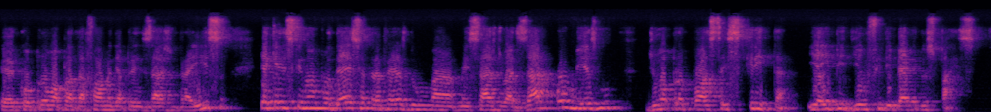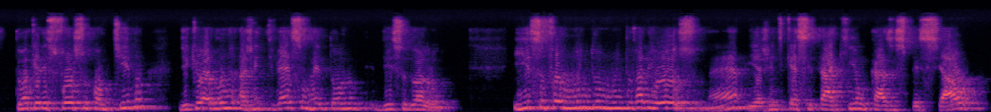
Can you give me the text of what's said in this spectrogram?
é, comprou uma plataforma de aprendizagem para isso, e aqueles que não pudessem através de uma mensagem de WhatsApp ou mesmo de uma proposta escrita, e aí pedir o feedback dos pais. Então, aquele esforço contínuo de que o aluno, a gente tivesse um retorno disso do aluno. E isso foi muito, muito valioso, né? E a gente quer citar aqui um caso especial,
